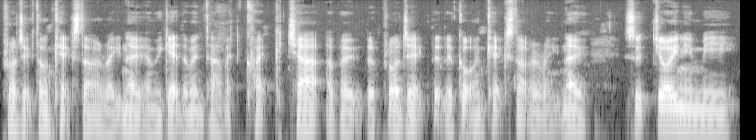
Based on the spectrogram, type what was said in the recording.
project on Kickstarter right now and we get them in to have a quick chat about their project that they've got on Kickstarter right now. So joining me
